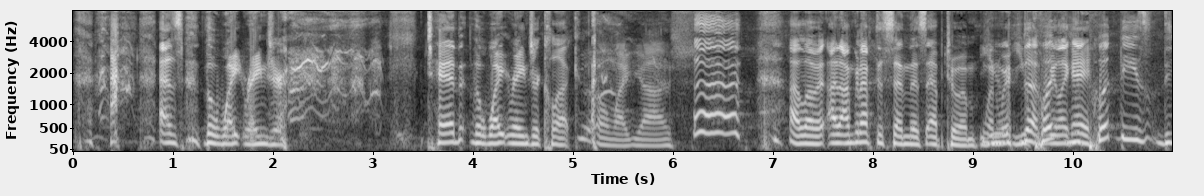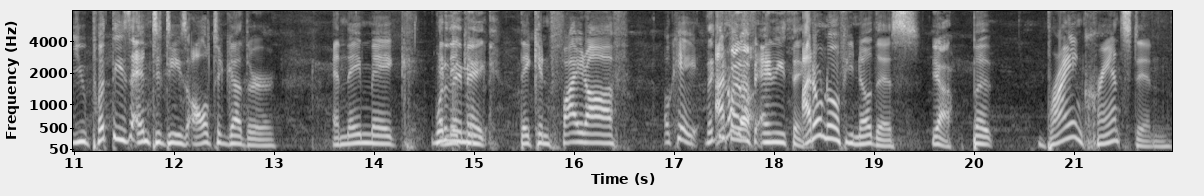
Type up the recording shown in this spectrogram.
as the White Ranger. Ted, the White Ranger Kluck. Oh my gosh! I love it. I, I'm gonna have to send this up to him when you, we're you done. put Be like, you hey, put these you put these entities all together, and they make What and do they can- make? They can fight off. Okay, They can I don't fight know- off anything. I don't know if you know this, yeah, but Bryan Cranston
